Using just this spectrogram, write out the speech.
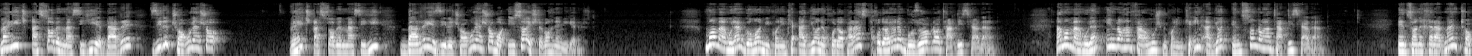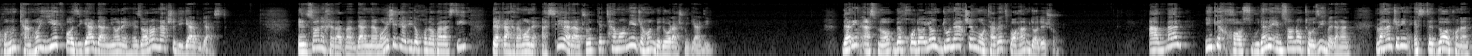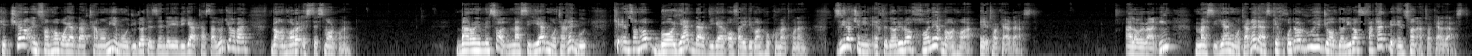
و هیچ قصاب مسیحی بره زیر چاقویش را و هیچ قصاب مسیحی بره زیر چاقویش را با عیسی اشتباه نمی گرفت. ما معمولا گمان می کنیم که ادیان خداپرست خدایان بزرگ را تقدیس کردند. اما معمولا این را هم فراموش می‌کنیم که این ادیان انسان را هم تقدیس کردند. انسان خردمند تاکنون تنها یک بازیگر در میان هزاران نقش دیگر بوده است. انسان خردمند در نمایش جدید خداپرستی به قهرمان اصلی بدل شد که تمامی جهان به دورش میگردید در این اسنا به خدایان دو نقش مرتبط با هم داده شد. اول اینکه خاص بودن انسان را توضیح بدهند و همچنین استدلال کنند که چرا انسانها باید بر تمامی موجودات زنده دیگر تسلط یابند و آنها را استثمار کنند. برای مثال مسیحیت معتقد بود که انسانها باید بر دیگر آفریدگان حکومت کنند زیرا چنین اقتداری را خالق به آنها اعطا کرده است. علاوه بر این مسیحیت معتقد است که خدا روح جاودانی را فقط به انسان عطا کرده است.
